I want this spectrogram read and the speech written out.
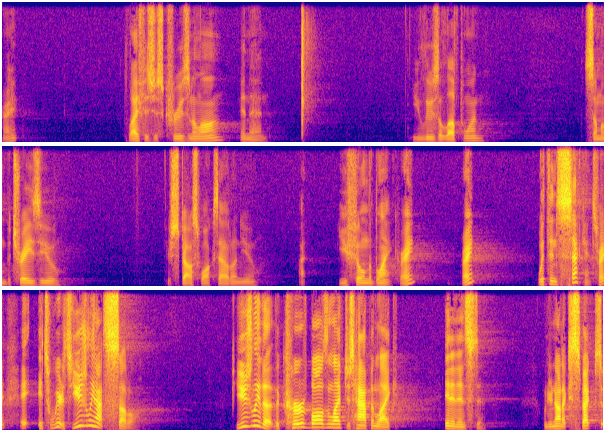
right? Life is just cruising along, and then you lose a loved one, someone betrays you, your spouse walks out on you. You fill in the blank, right? Right? Within seconds, right? It, it's weird. It's usually not subtle. Usually the, the curveballs in life just happen like in an instant when you're not expecting. So,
